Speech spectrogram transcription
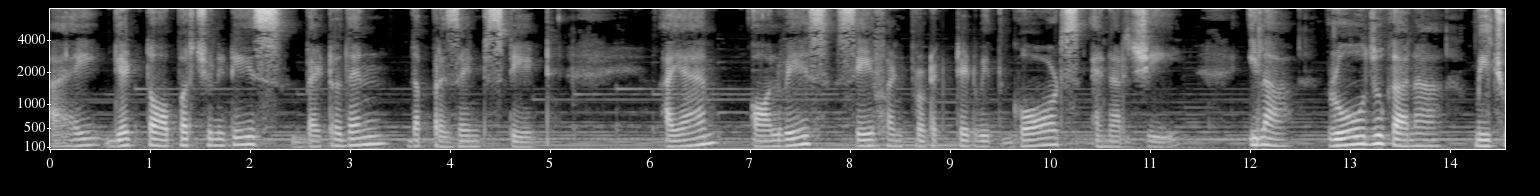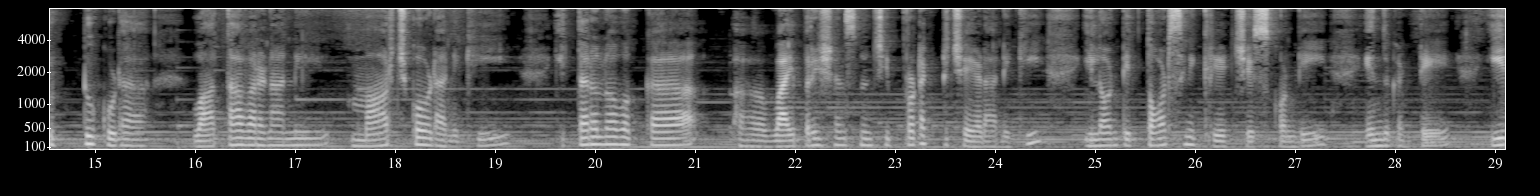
i get the opportunities better than the present state i am always safe and protected with god's energy ఇలా రోజుగాన మీ చుట్టూ కూడా వాతావరణాన్ని మార్చుకోవడానికి ఇతరుల ఒక వైబ్రేషన్స్ నుంచి ప్రొటెక్ట్ చేయడానికి ఇలాంటి థాట్స్ని క్రియేట్ చేసుకోండి. ఎందుకంటే ఈ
